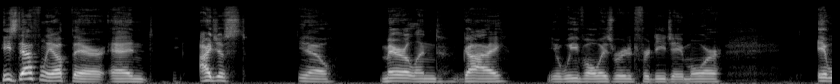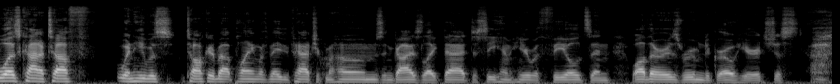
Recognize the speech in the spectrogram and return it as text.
he's definitely up there, and I just, you know, Maryland guy. You know, we've always rooted for DJ Moore. It was kind of tough when he was talking about playing with maybe Patrick Mahomes and guys like that to see him here with Fields. And while there is room to grow here, it's just ah,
